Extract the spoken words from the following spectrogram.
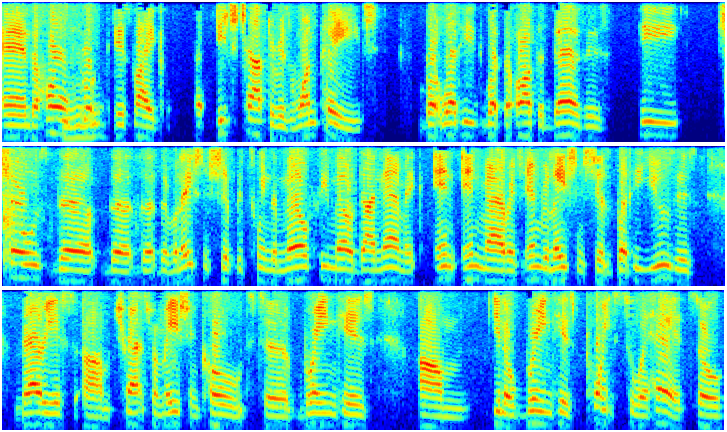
and the whole mm-hmm. book is like each chapter is one page, but what he what the author does is he shows the the the, the relationship between the male female dynamic in in marriage in relationships, but he uses various um, transformation codes to bring his um, you know, bring his points to a head. So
